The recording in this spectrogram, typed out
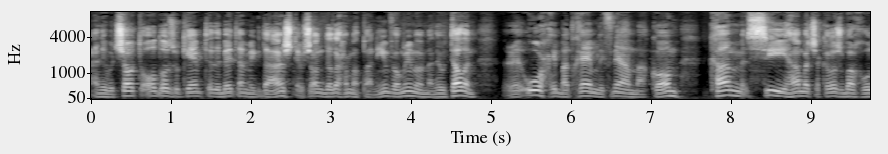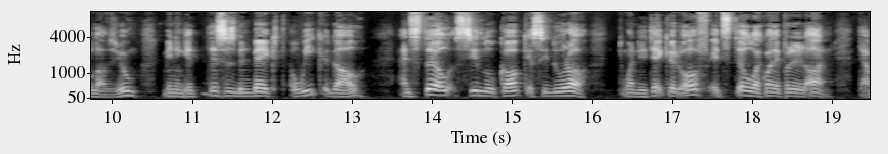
and they would show to all those who came to the Beit Hamikdash. They would show them the lechem panim, and they would tell them, Come see how much Akadosh Baruch Hu loves you, meaning it, this has been baked a week ago, and still siluko kesiduro. When you take it off, it's still like when they put it on. The. There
